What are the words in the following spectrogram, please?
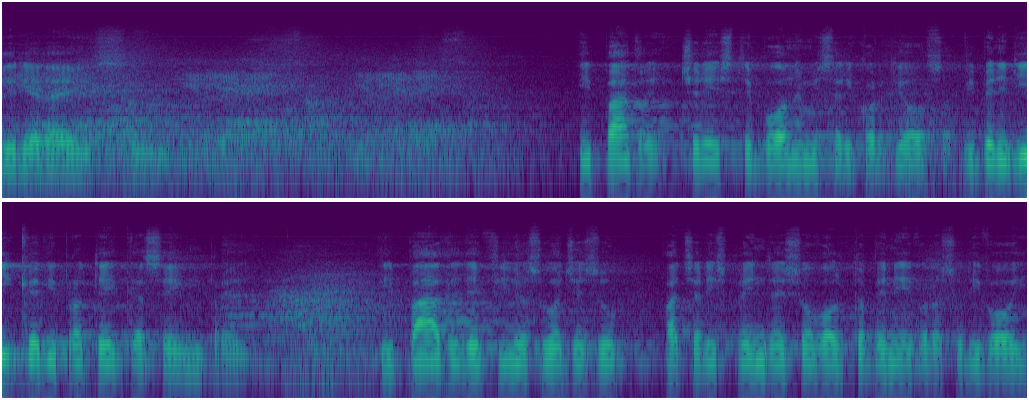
Kyrie eleison. Il Padre celeste, buono e misericordioso, vi benedica e vi protegga sempre. Il Padre del Figlio suo Gesù faccia risplendere il suo volto benevolo su di voi,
